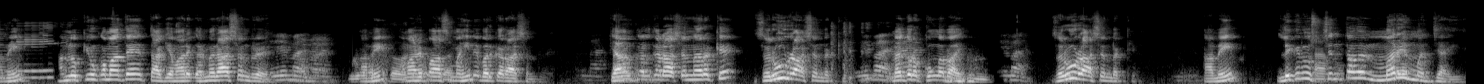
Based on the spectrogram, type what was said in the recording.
आमीन हम लोग क्यों कमाते हैं? ताकि हमारे घर में राशन रहे। हमें हमारे पास महीने भर का राशन रहे। क्या हम कल का राशन ना रखें? ज़रूर राशन रखें। मैं तो रखूँगा भाई। ज़रूर राशन रखें। हमें लेकिन उस चिंता में मरे मत जाइए।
